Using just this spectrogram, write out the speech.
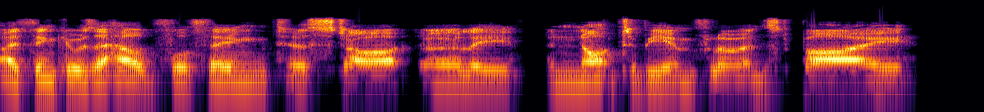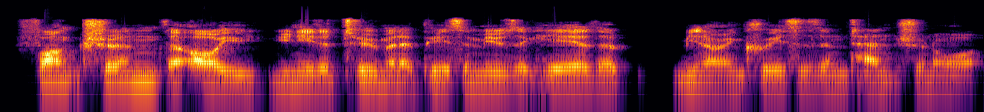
I think it was a helpful thing to start early and not to be influenced by function that oh you, you need a two minute piece of music here that you know increases intention or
